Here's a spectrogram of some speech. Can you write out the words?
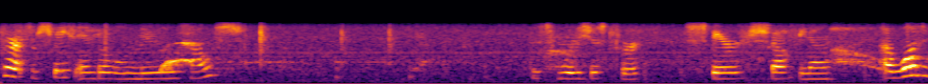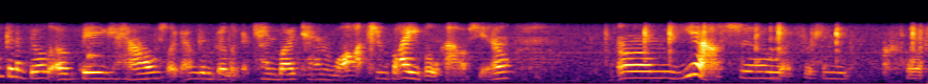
clear out some space and build a new house. This wood is just for spare stuff, you know. I wasn't to build a big house, like I'm to build like a 10 by 10 lot survival house, you know. Um, yeah, so first I need collect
